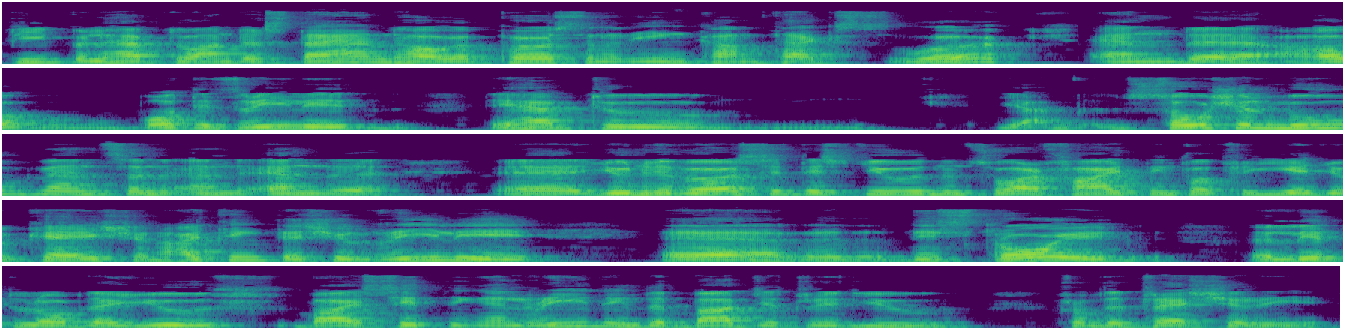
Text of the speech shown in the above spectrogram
People have to understand how a personal income tax work and uh, how, what it's really, they have to, yeah, social movements and, and, and uh, uh university students who are fighting for free education. I think they should really uh, destroy a little of their youth by sitting and reading the budget review from the Treasury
